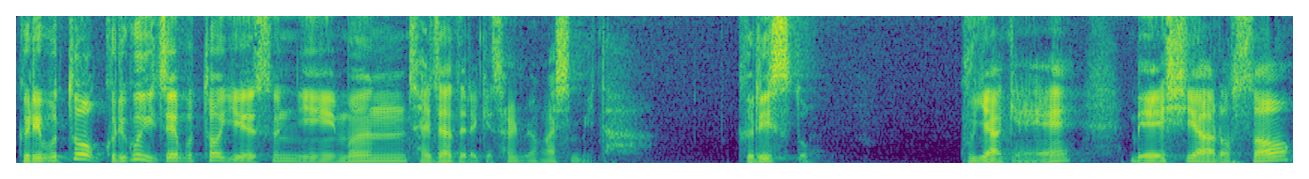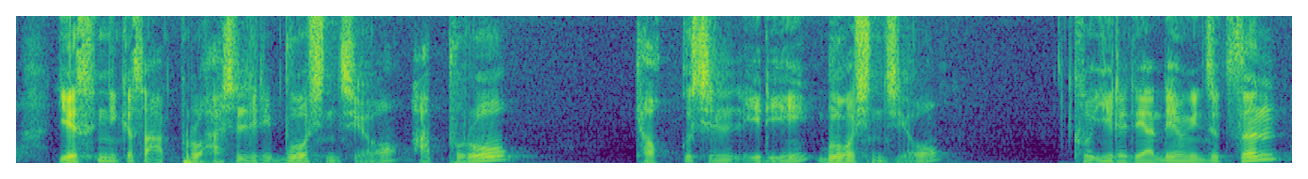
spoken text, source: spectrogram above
그리부터 그리고 이제부터 예수님은 제자들에게 설명하십니다. 그리스도 구약의 메시아로서 예수님께서 앞으로 하실 일이 무엇인지요? 앞으로 겪으실 일이 무엇인지요? 그 일에 대한 내용인즉슨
